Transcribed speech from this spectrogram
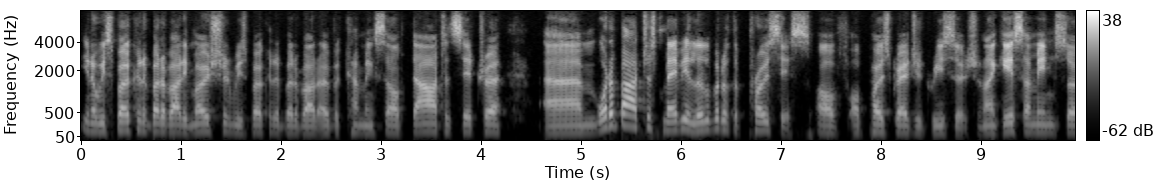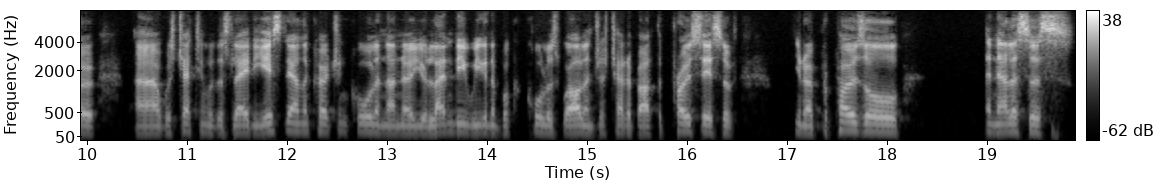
you know, we've spoken a bit about emotion, we've spoken a bit about overcoming self-doubt, etc. Um, what about just maybe a little bit of the process of, of postgraduate research? And I guess, I mean, so uh, was chatting with this lady yesterday on the coaching call, and I know you, Yolandi, we're going to book a call as well and just chat about the process of you know proposal analysis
